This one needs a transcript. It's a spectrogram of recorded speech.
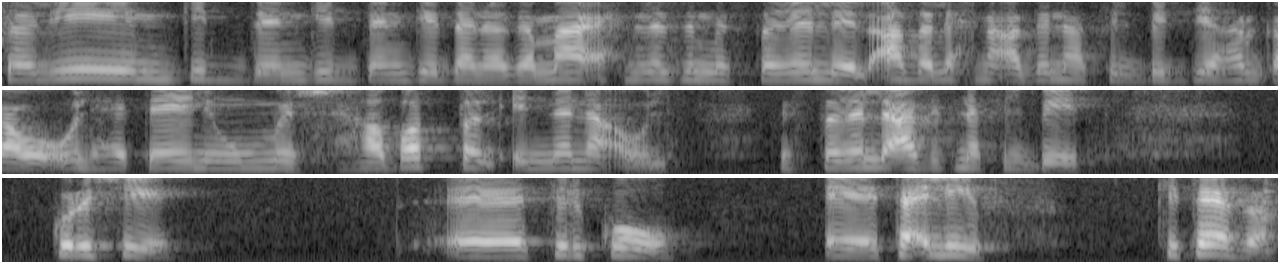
سليم جدا جدا جدا. يا جماعة إحنا لازم نستغل القعدة اللي إحنا قاعدينها في البيت دي هرجع وأقولها تاني ومش هبطل إن أنا أقولها. نستغل قعدتنا في البيت. كروشيه آه، تريكو. آه، تأليف كتابة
